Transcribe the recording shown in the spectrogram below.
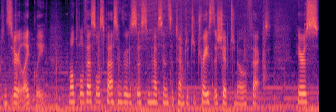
considered likely. Multiple vessels passing through the system have since attempted to trace the ship to no effect. Here's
